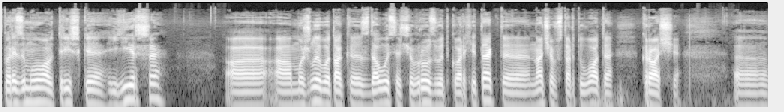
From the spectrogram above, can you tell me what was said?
перезимував трішки гірше, а, а можливо так здалося, що в розвитку архітект е, почав стартувати краще. Е,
